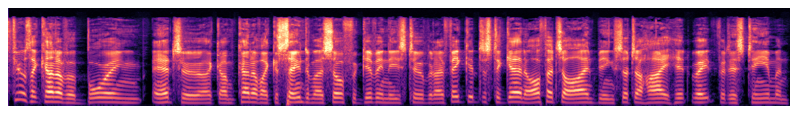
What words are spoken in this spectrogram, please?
feels like kind of a boring answer. Like I'm kind of like ashamed of myself for giving these two, but I think it just again offensive line being such a high hit rate for this team and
